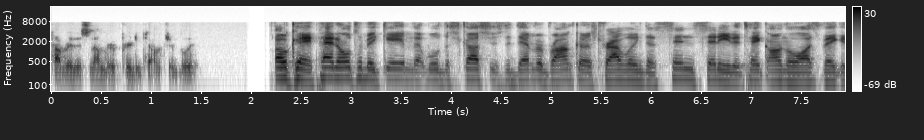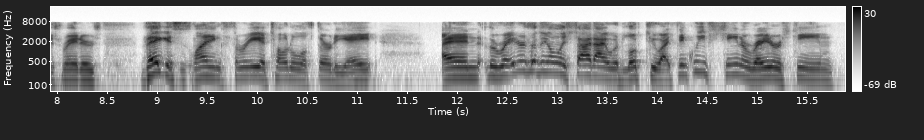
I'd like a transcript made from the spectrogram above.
cover this number pretty comfortably. Okay, penultimate game that we'll discuss is the Denver Broncos traveling to Sin City to take on the Las Vegas Raiders. Vegas is laying three, a total of 38. And the Raiders are the only side I would look to. I think we've seen a Raiders team –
